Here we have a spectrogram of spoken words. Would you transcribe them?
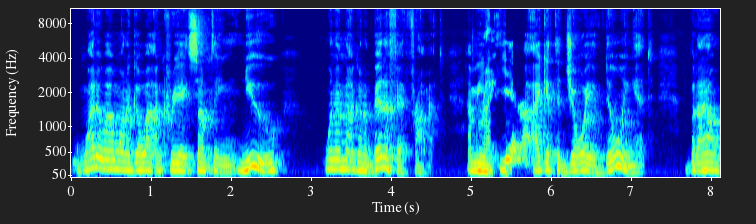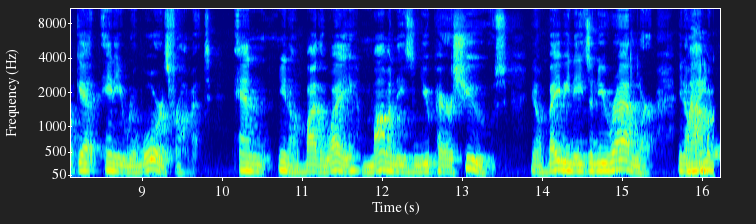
Why do I want to go out and create something new when I'm not going to benefit from it? I mean, right. yeah, I get the joy of doing it, but I don't get any rewards from it. And, you know, by the way, mama needs a new pair of shoes. You know, baby needs a new rattler. You know, right. how am I going to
